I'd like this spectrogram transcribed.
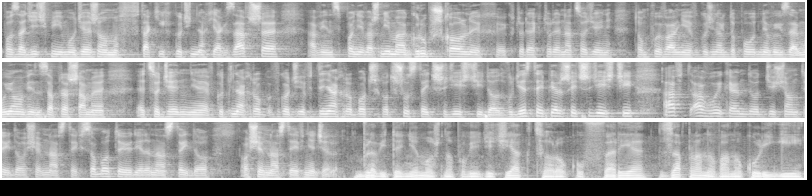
poza dziećmi i młodzieżą w takich godzinach jak zawsze, a więc ponieważ nie ma grup szkolnych, e, które, które na co dzień tą pływalnię w godzinach dopołudniowych zajmują, więc zapraszamy e, codziennie w, godzinach, w, godzi- w dniach roboczych od 6.30 do 21.30, a w, a w weekendy od 10 do 18 w soboty, od 11 do 18 w niedzielę. W Lewitynie można powiedzieć jak co roku w ferie zaplanowano kuligi.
